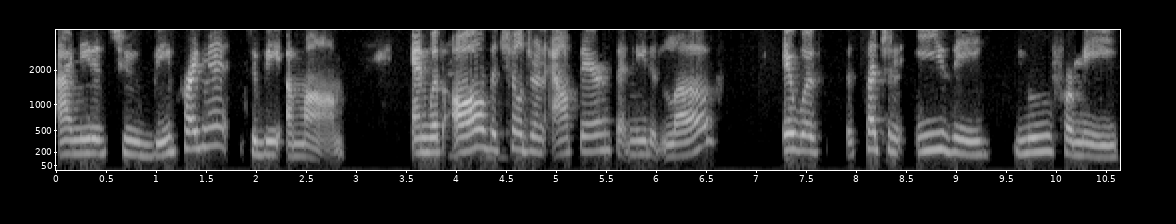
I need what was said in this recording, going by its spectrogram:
I needed to be pregnant to be a mom. And with all the children out there that needed love, it was such an easy move for me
